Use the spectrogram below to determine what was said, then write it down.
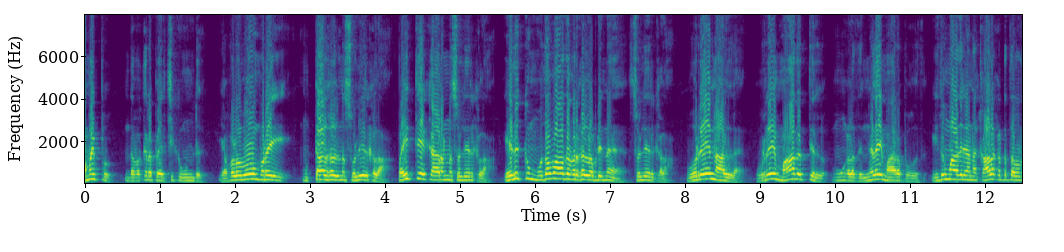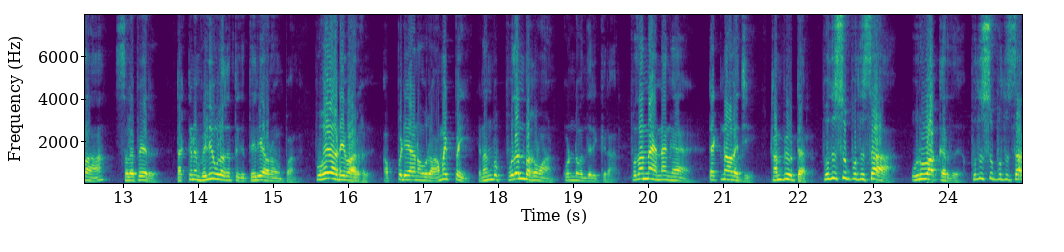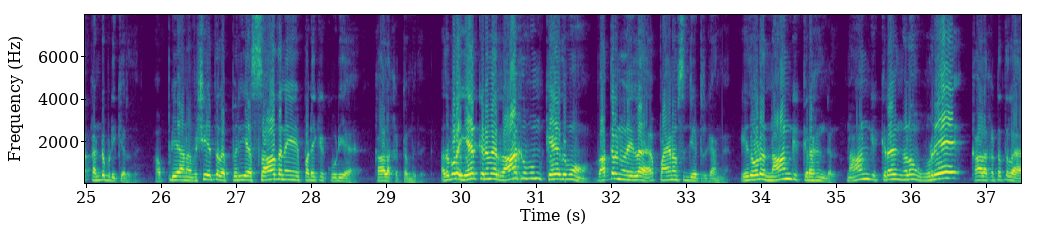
அமைப்பு இந்த வக்கர பயிற்சிக்கு உண்டு. எவ்வளவோ முறை முட்டாள்கள்னு சொல்லியிருக்கலாம் பைத்தியக்காரன்னு சொல்லியிருக்கலாம் எதுக்கும் உதவாதவர்கள் அப்படின்னு சொல்லியிருக்கலாம். ஒரே நாளில் ஒரே மாதத்தில் உங்களது நிலை மாறப்போகுது. இது மாதிரியான காலகட்டத்தில் தான் சில பேர் டக்குன்னு வெளி உலகத்துக்கு தெரிய ஆரம்பிப்பாங்க. புகழ் அடைவார்கள். அப்படியான ஒரு அமைப்பை நண்பு புதன் பகவான் கொண்டு வந்திருக்கிறார். புதன்னா என்னங்க? Technology computer. புதுசு புதுசாக உருவாக்குறது புதுசு புதுசாக கண்டுபிடிக்கிறது. அப்படியான விஷயத்தில் பெரிய சாதனையை படைக்கக்கூடிய காலகட்டம் இது. அதுபோல் ஏற்கனவே ராகுவும் கேதுவும் வக்கர நிலையில் பயணம் செஞ்சுட்டு இருக்காங்க இதோட நான்கு கிரகங்கள். நான்கு கிரகங்களும் ஒரே காலகட்டத்தில்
